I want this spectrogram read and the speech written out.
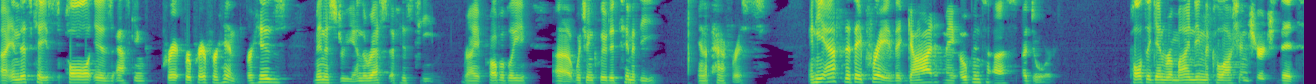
Uh, in this case, Paul is asking prayer, for prayer for him, for his ministry, and the rest of his team, right? Probably, uh, which included Timothy and Epaphras. And he asks that they pray that God may open to us a door Paul's again reminding the Colossian church that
